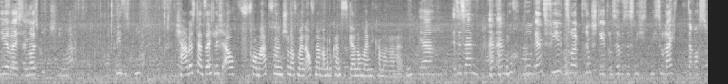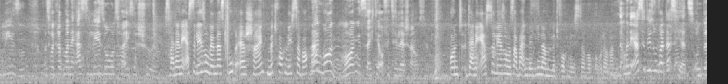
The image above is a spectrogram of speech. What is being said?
hier, weil ich ein neues Buch geschrieben habe. Dieses Buch Ich habe es tatsächlich auch formatfüllend schon auf meinen Aufnahmen, aber du kannst es gerne nochmal in die Kamera halten. Ja, es ist ein, ein, ein Buch, wo ganz viel Zeug drin steht und deshalb ist es nicht, nicht so leicht daraus zu lesen. Und es war gerade meine erste Lesung und es war echt sehr schön. Es war deine erste Lesung, denn das Buch erscheint Mittwoch nächster Woche. Nein, morgen. Morgen ist echt der offizielle Erscheinungstermin. Und deine erste Lesung ist aber in Berlin am Mittwoch nächster Woche, oder wann? Meine erste Lesung war das jetzt. Und äh,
